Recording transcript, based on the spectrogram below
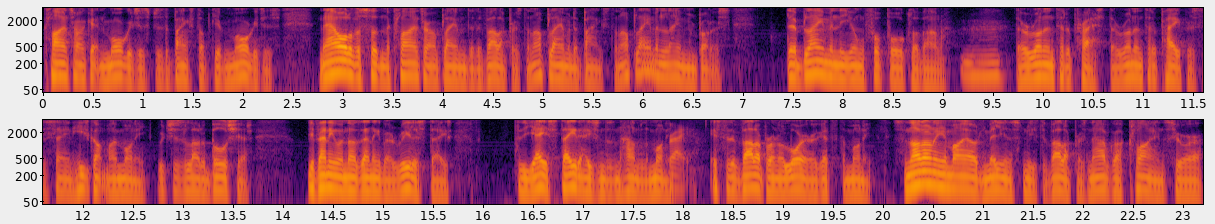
Clients aren't getting mortgages because the banks stopped giving mortgages. Now all of a sudden the clients aren't blaming the developers. They're not blaming the banks. They're not blaming Lehman Brothers. They're blaming the young football club owner. Mm-hmm. They're running to the press. They're running to the papers. They're saying he's got my money, which is a load of bullshit. If anyone knows anything about real estate, the estate agent doesn't handle the money. Right. It's the developer and a lawyer who gets the money. So not only am I owed millions from these developers, now I've got clients who are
